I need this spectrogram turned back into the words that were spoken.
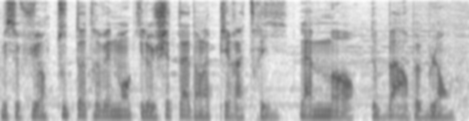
mais ce fut un tout autre événement qui le jeta dans la piraterie, la mort de Barbe Blanche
